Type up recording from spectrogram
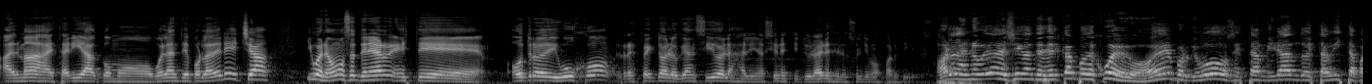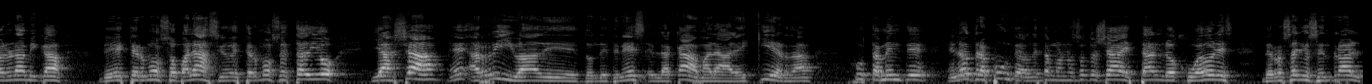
Almada estaría como volante por la derecha. Y bueno, vamos a tener este otro dibujo respecto a lo que han sido las alineaciones titulares de los últimos partidos. Ahora las novedades llegan desde el campo de juego, porque vos estás mirando esta vista panorámica de este hermoso palacio, de este hermoso estadio. Y allá, eh, arriba, de donde tenés la cámara a la izquierda, justamente en la otra punta donde estamos nosotros ya están los jugadores de Rosario Central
